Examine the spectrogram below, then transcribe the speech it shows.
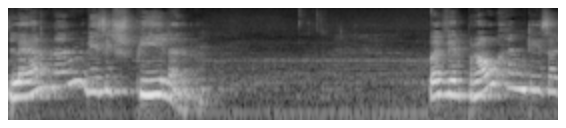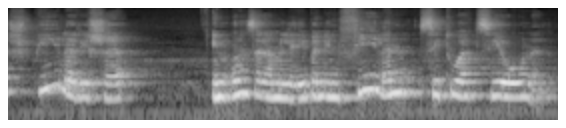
Lernen, wie sie spielen. Weil wir brauchen diese spielerische in unserem Leben in vielen Situationen.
